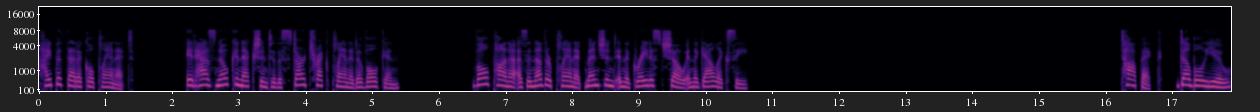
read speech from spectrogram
hypothetical planet. It has no connection to the Star Trek planet of Vulcan. Vulpana is another planet mentioned in The Greatest Show in the Galaxy. Topic W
